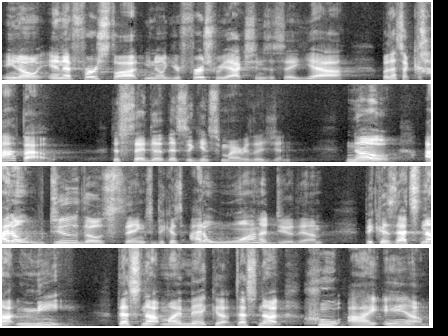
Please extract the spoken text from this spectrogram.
You know, and at first thought, you know, your first reaction is to say, yeah, but that's a cop out to say that that's against my religion. No, I don't do those things because I don't want to do them because that's not me. That's not my makeup. That's not who I am.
